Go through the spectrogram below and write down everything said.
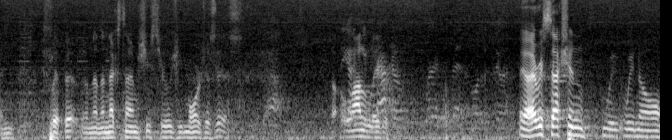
and flip it and then the next time she's through she morges this a lot of labor. Yeah, every section we, we know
